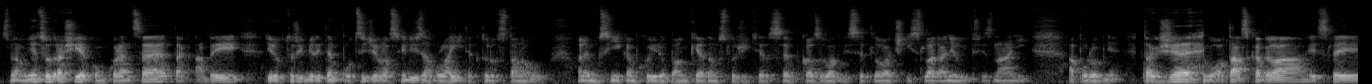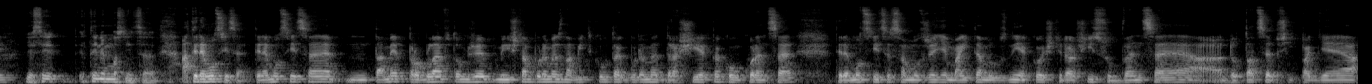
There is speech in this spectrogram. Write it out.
jsme o něco dražší jako konkurence, tak aby ti doktoři měli ten pocit, že vlastně když zavolají, tak to dostanou a nemusí nikam chodit do banky a tam složitě se ukazovat, vysvětlovat čísla, daňové přiznání a podobně. Takže otázka byla, jestli... Jestli ty nemocnice. A ty nemocnice. Ty nemocnice, tam je problém v tom, že my, když tam půjdeme s nabídkou, tak budeme dražší jak ta konkurence. Ty nemocnice samozřejmě mají tam různé jako ještě další subvence a dotace případně a,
